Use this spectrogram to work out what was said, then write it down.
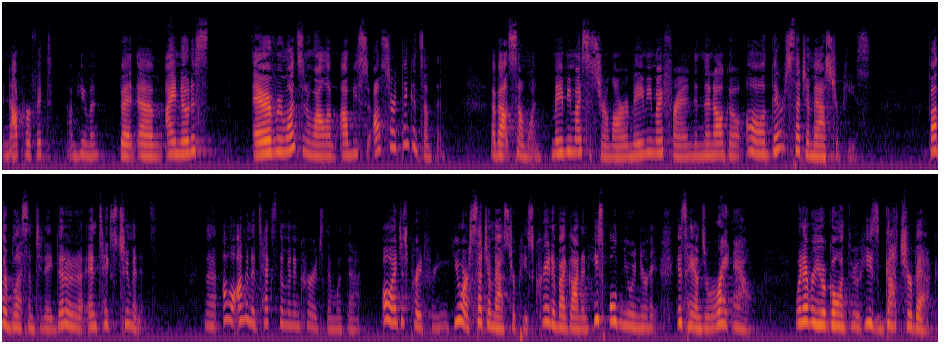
And not perfect, I'm human. But um, I notice every once in a while i will be, I'll start thinking something about someone, maybe my sister in law or maybe my friend, and then I'll go, oh, they're such a masterpiece. Father, bless them today. Da, da, da. And it takes two minutes that, oh, I'm going to text them and encourage them with that. Oh, I just prayed for you. You are such a masterpiece created by God, and He's holding you in your, His hands right now. Whatever you're going through, He's got your back.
